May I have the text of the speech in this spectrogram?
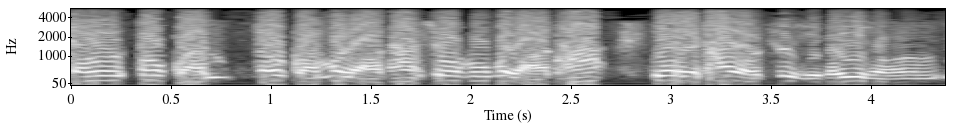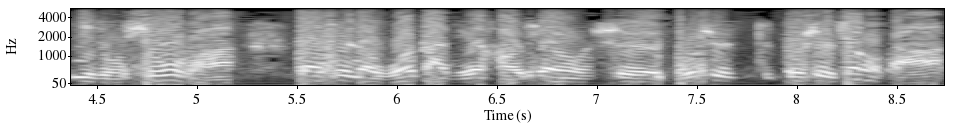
都都管都管不了他，说服不了他，因为他有自己的一种一种修法，但是呢，我感觉好像是不是不是正法，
